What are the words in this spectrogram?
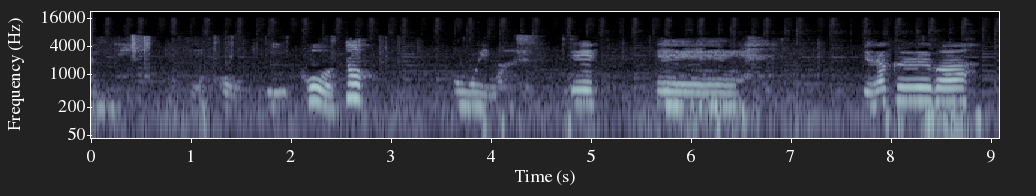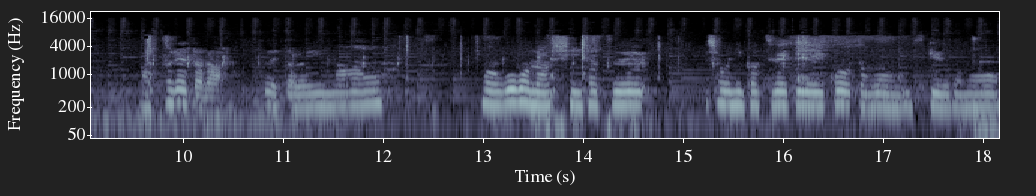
えに行こう、行こうと思います。で、えー、予約が、まあ、取れたら、取れたらいいなぁ。まあ、午後の診察、小児科連れて行こうと思うんですけれども、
